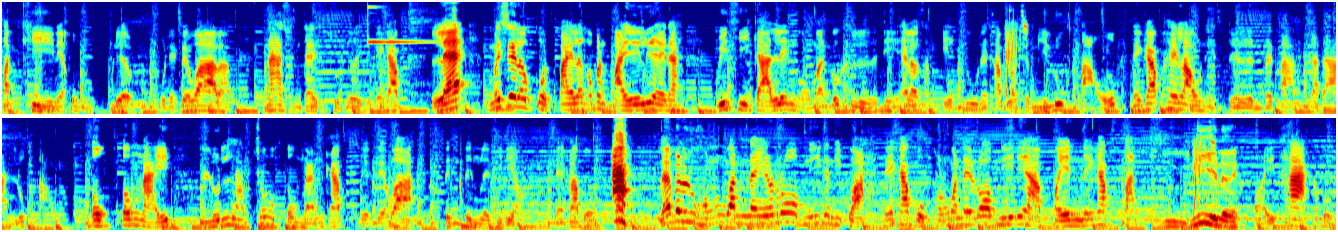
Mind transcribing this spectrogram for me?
สัตว์คีเนี่ยโอ้โหเรียกโอ้โหเรียกได้ว่าแบบน่าสนใจสุดๆเลยนะครับ และไม่ใช่เรากดไปแล้วก็มันไปเรื่อยๆนะวิธีการเล่นของมันก็คือนี่ให้เราสังเกตดูนะครับ เราจะมีลูกเต๋านะครับ ให้เราเนี่ยเดินไปตามกระดานลูกเต๋าตกตรงไหนลุ้นรับโชคตรงนั้นครับเรียกได้ว่าตึงๆเลยทีเดียวนะครับผมอะแล้วมาดูของรางวัลในรอบนี้กันดีกว่านะครับผมของรางวัลในรอบนี้เนี่ยเป็นนะครับสัตว์ขี่นี่เลยหอยทากครับผม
